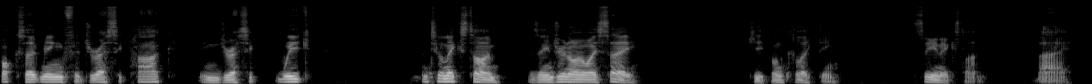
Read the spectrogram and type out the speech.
box opening for Jurassic Park in Jurassic Week. Until next time, as Andrew and I always say, keep on collecting. See you next time. Bye.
